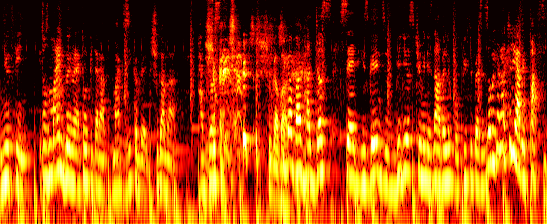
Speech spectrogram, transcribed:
new thing. It was mind blowing when I told Peter that Mark Zuckerberg, Sugarbag, had just Sugar, sugar bag. Sugarbag has just said he's going to video streaming is now available for 50%. So we can actually have a party.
